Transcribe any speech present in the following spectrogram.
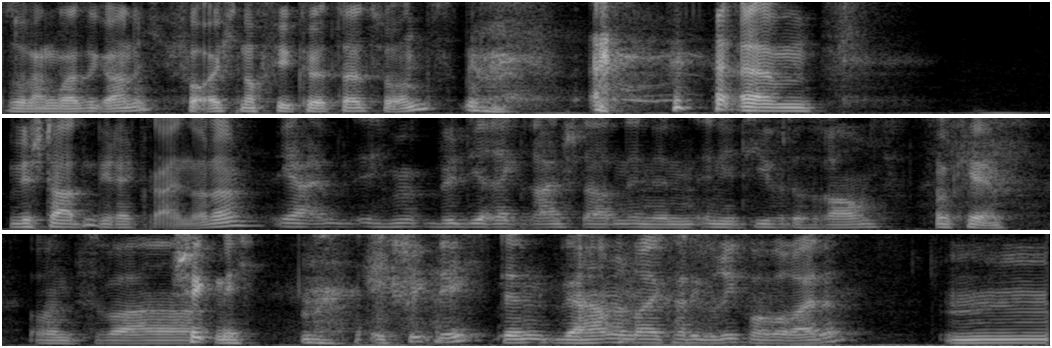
So lang war sie gar nicht. Für euch noch viel kürzer als für uns. ähm, wir starten direkt rein, oder? Ja, ich will direkt reinstarten in, den, in die Tiefe des Raums. Okay. Und zwar. Schick nicht. Ich schick dich, denn wir haben eine neue Kategorie vorbereitet. Mm,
